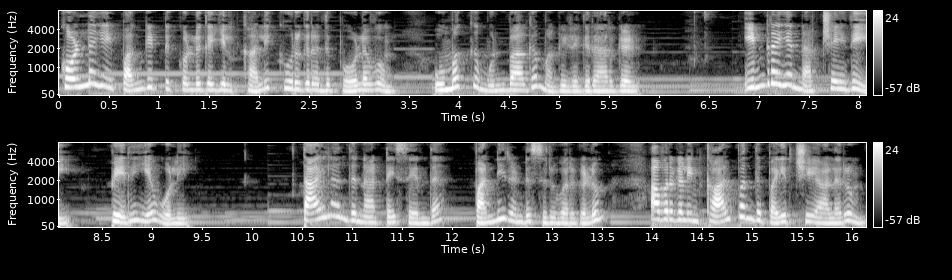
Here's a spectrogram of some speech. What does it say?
கொள்ளையை பங்கிட்டுக் கொள்ளுகையில் களி கூறுகிறது போலவும் உமக்கு முன்பாக மகிழுகிறார்கள். இன்றைய நற்செய்தி பெரிய ஒளி. தாய்லாந்து நாட்டை சேர்ந்த பன்னிரண்டு சிறுவர்களும் அவர்களின் கால்பந்து பயிற்சியாளரும்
